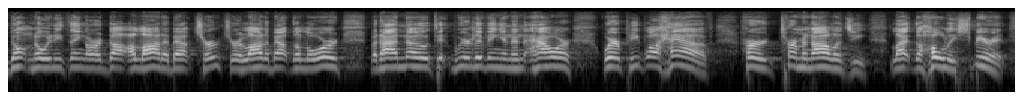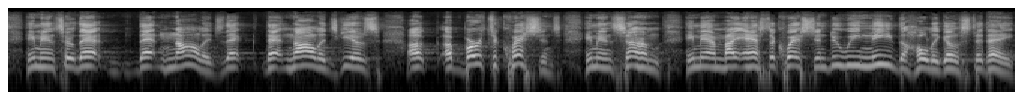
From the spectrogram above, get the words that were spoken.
don't know anything or a lot about church or a lot about the Lord, but I know that we're living in an hour where people have heard terminology like the Holy Spirit. Amen. So that that knowledge, that that knowledge gives a, a, birth to questions. Amen. Some, amen, might ask the question, do we need the Holy Ghost today?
